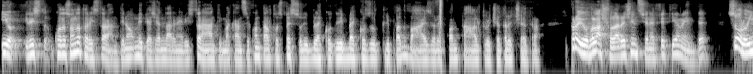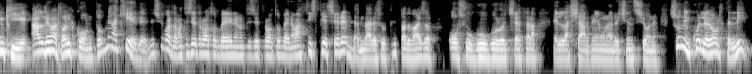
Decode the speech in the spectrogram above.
io rist- quando sono andato ai ristoranti, no? mi piace andare nei ristoranti, in vacanze e quant'altro, spesso li, blecco, li becco su TripAdvisor e quant'altro, eccetera, eccetera. Però io lascio la recensione effettivamente solo in chi arrivato al conto me la chiede, dice guarda ma ti sei trovato bene, non ti sei trovato bene, ma ti spiacerebbe andare su TripAdvisor o su Google eccetera e lasciarmi una recensione. Solo in quelle volte lì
